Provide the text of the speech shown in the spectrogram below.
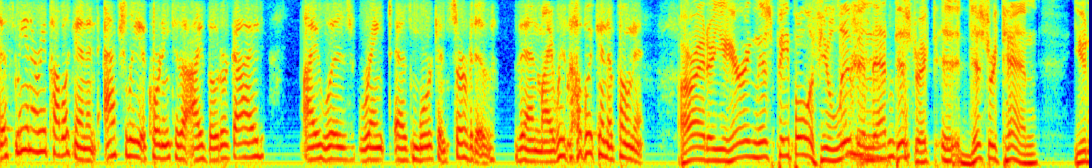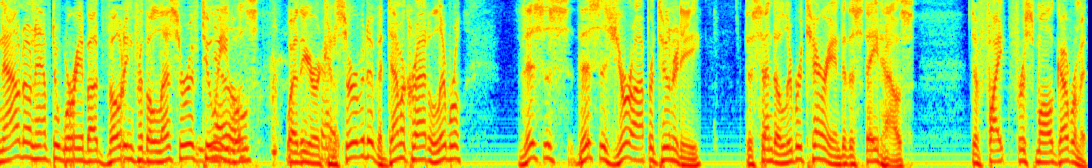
Just me and a Republican. And actually, according to the iVoter guide, I was ranked as more conservative than my Republican opponent. All right, are you hearing this, people? If you live in that district, uh, District 10, you now don't have to worry about voting for the lesser of two No. evils, whether you're a Right. conservative, a Democrat, a liberal. This is this is your opportunity to send a libertarian to the state house to fight for small government.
